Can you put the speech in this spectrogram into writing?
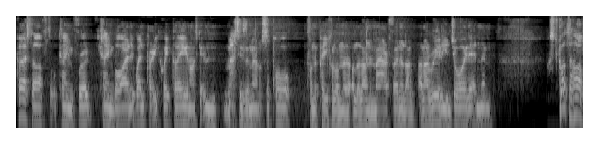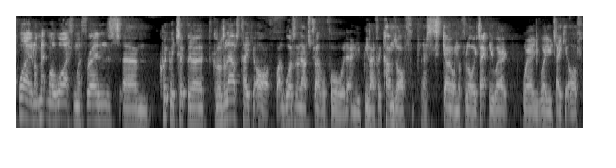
First half sort of came through, came by, and it went pretty quickly, and I was getting massive amount of support from the people on the on the London Marathon, and I and I really enjoyed it. And then got to halfway, and I met my wife and my friends. Um, quickly took the because I was allowed to take it off, but I wasn't allowed to travel forward. And you know, if it comes off, let's go on the floor exactly where it where you, where you take it off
